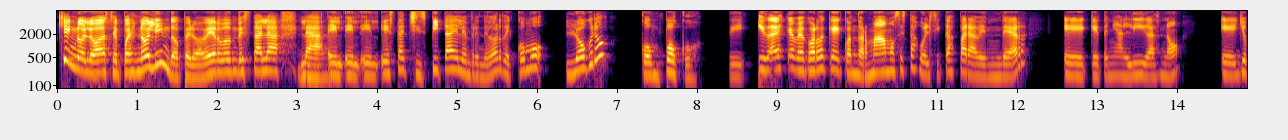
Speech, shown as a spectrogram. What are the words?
¿quién no lo hace? Pues no lindo, pero a ver dónde está la, la, el- el- el- esta chispita del emprendedor de cómo logro con poco. Sí. Y sabes que me acuerdo que cuando armábamos estas bolsitas para vender, eh, que tenían ligas, ¿no? Eh, yo,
